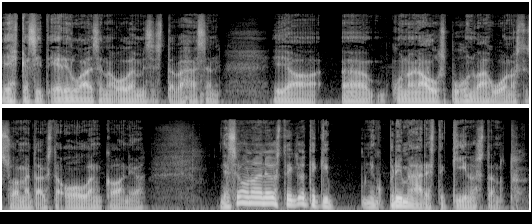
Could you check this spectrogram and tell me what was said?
ehkä sitten erilaisena olemisesta vähän sen. Ja äh, kun on aluksi puhunut vähän huonosti suomea tai sitä ollenkaan. Ja, ja se on aina jotenkin, jotenkin niin primääristi kiinnostanut.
